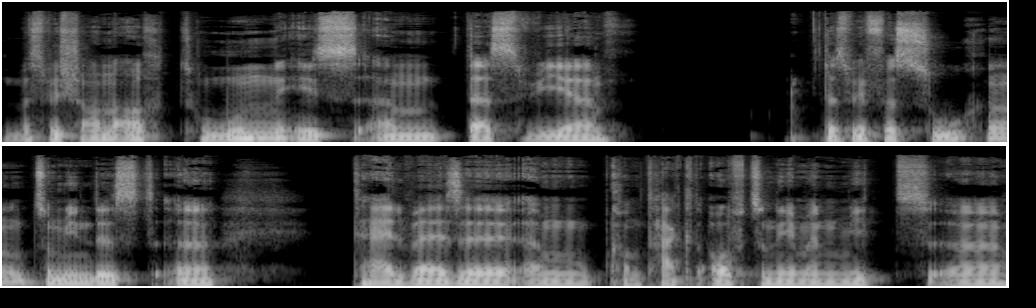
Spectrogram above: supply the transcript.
was wir schon auch tun, ist, ähm, dass wir, dass wir versuchen, zumindest äh, teilweise ähm, Kontakt aufzunehmen mit äh,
